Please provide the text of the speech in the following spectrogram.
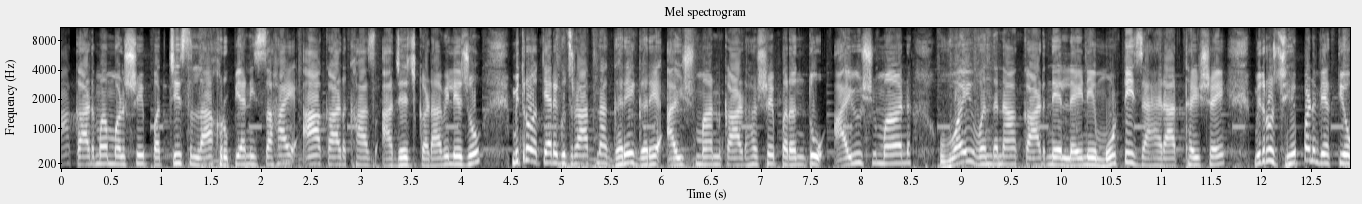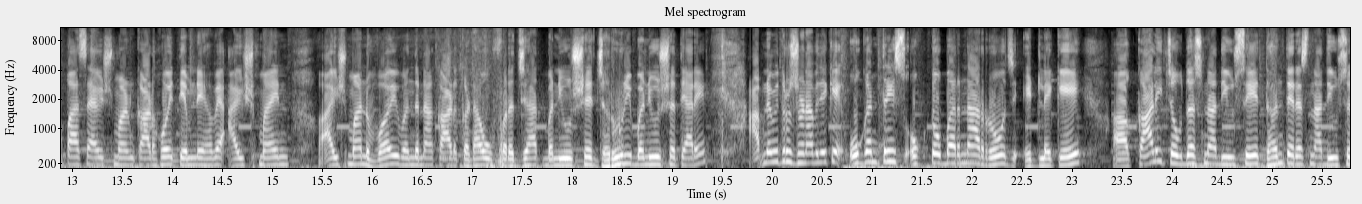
આ કાર્ડમાં મળશે પચીસ લાખ રૂપિયાની સહાય. આ કાર્ડ ખાસ આજે જ કઢાવી લેજો. મિત્રો, અત્યારે ગુજરાતના ઘરે ઘરે આયુષ્માન કાર્ડ હશે, પરંતુ આયુષ્માન વય વંદના કાર્ડને લઈને મોટી જાહેરાત થઈ છે. મિત્રો, જે પણ વ્યક્તિઓ પાસે આયુષ્માન કાર્ડ હોય, તેમને હવે આયુષ્માન આયુષ્માન વય વંદના કાર્ડ કઢાવવું ફરજિયાત બન્યું છે, જરૂરી બન્યું છે ત્યારે. આપને મિત્રો જણાવી દઈએ કે ઓગણત્રીસ ઓક્ટોબરના રોજ, એટલે કે કાળી ચૌદસના દિવસે, ધનતેરસના દિવસે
